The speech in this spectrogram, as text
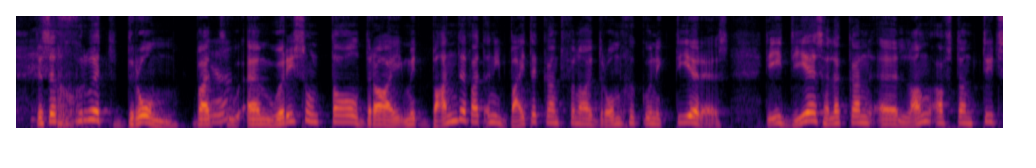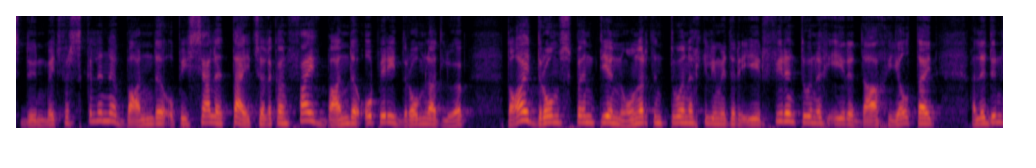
Dis 'n groot drom wat ja. um horisontaal draai met bande wat aan die buitekant van daai drom gekonnekteer is. Die idee is hulle kan 'n lang afstand toets doen met verskillende bande op dieselfde tyd. So hulle kan 5 bande op hierdie drom laat loop. Daai drom spin teen 120 km/h 24 ure 'n dag heeltyd. Hulle doen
